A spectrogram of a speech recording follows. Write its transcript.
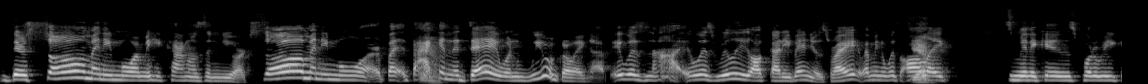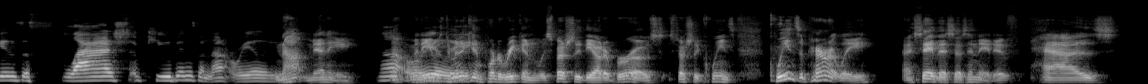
there's so many more Mexicanos in New York, so many more. But back Yeah. in the day when we were growing up, it was not. It was really all Caribeños, right? I mean, it was all like Dominicans, Puerto Ricans, a splash of Cubans, but not really. Not many. Not Not, many. It was. Dominican, Puerto Rican, especially the outer boroughs, especially Queens. Queens apparently, I say this as a native, has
